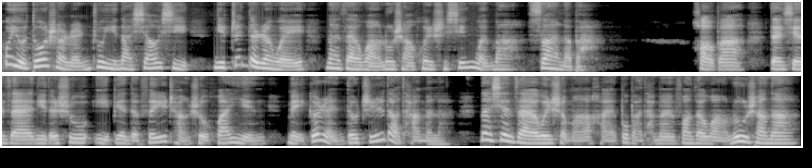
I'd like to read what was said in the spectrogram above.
会有多少人注意那消息？你真的认为那在网络上会是新闻吗？算了吧。好吧，但现在你的书已变得非常受欢迎，每个人都知道他们了。那现在为什么还不把它们放在网络上呢？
